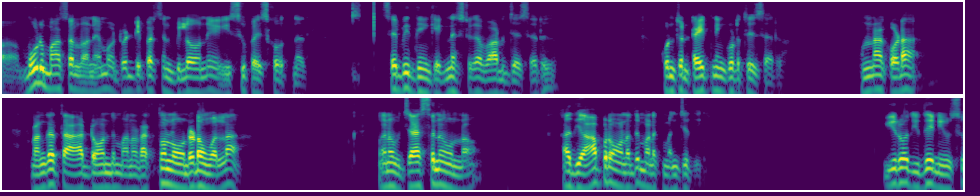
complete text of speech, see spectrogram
మూడు మాసాల్లోనేమో ట్వంటీ పర్సెంట్ బిలోనే ఇష్యూ ప్రైస్కి అవుతున్నది సెబీ దీనికి ఎగ్నెస్ట్గా వార్డ్ చేశారు. కొంచెం టైట్నింగ్ కూడా చేశారు ఉన్నా కూడా మంగత ఆడడం అనేది మన రక్తంలో ఉండడం వల్ల మనం చేస్తూనే ఉన్నాం. అది ఆపడం అన్నది మనకు మంచిది. ఈరోజు ఇదే న్యూస్.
